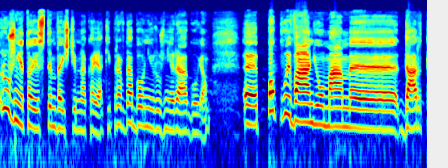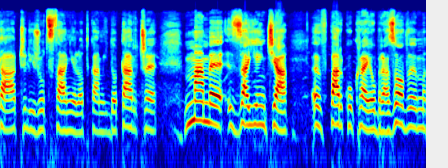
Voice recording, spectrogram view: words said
Różnie to jest z tym wejściem na kajaki, prawda? Bo oni różnie reagują. E, Po pływaniu mamy darta, czyli rzucanie lotkami do tarczy. Mamy zajęcia e, w parku krajobrazowym,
